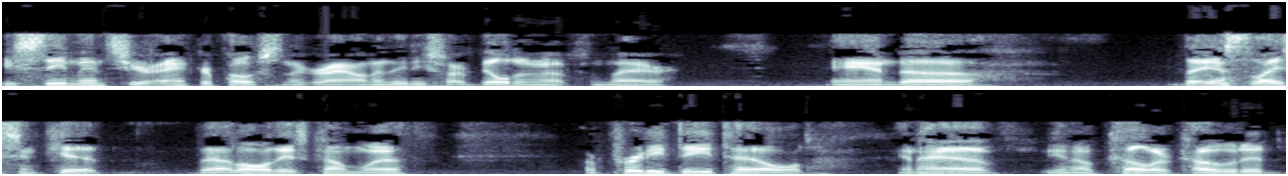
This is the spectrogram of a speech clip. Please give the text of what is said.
You cement your anchor post in the ground, and then you start building it up from there. And uh, the installation kit that all of these come with are pretty detailed and have, you know, color coded,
